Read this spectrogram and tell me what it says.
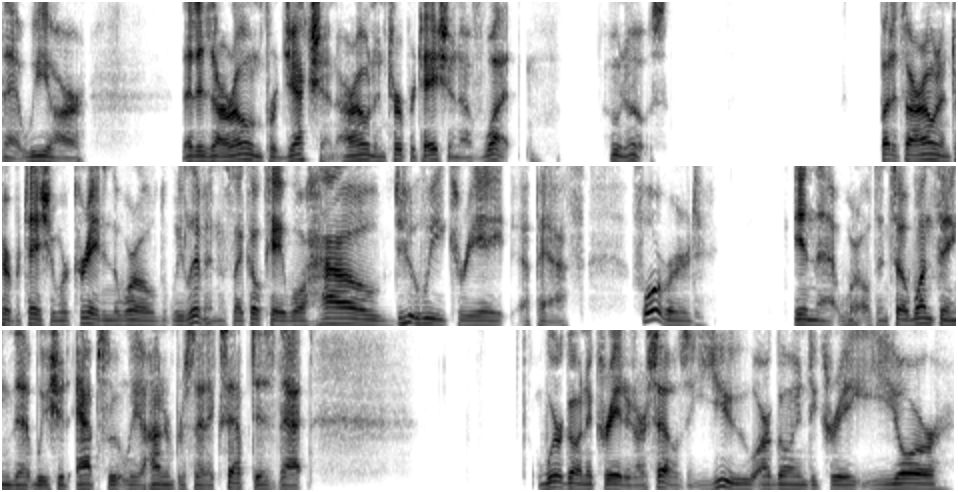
that we are, that is our own projection, our own interpretation of what? Who knows? But it's our own interpretation. We're creating the world we live in. It's like, okay, well, how do we create a path forward in that world? And so, one thing that we should absolutely 100% accept is that we're going to create it ourselves. You are going to create your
